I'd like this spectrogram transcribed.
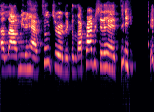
allowed me to have two children because I probably should have had 10. See,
